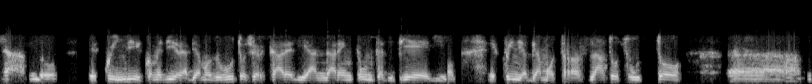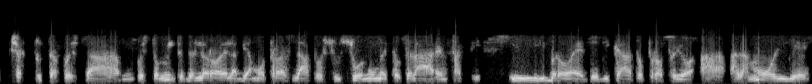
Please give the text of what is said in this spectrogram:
Nando, e quindi come dire abbiamo dovuto cercare di andare in punta di piedi e quindi abbiamo traslato tutto, eh, cioè tutto questo mito dell'eroe l'abbiamo traslato sul suo nome tutelare, infatti il libro è dedicato proprio a, alla moglie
